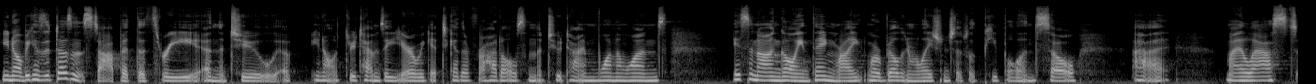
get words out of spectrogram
You know, because it doesn't stop at the 3 and the 2. Uh, You know, 3 times a year we get together for huddles and the 2 time one-on-ones. It's an ongoing thing, right? We're building relationships with people and so uh my last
